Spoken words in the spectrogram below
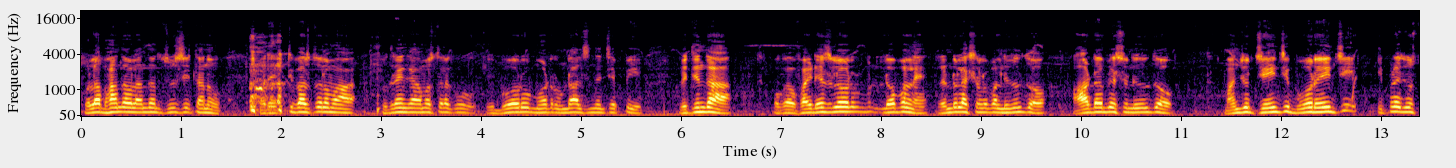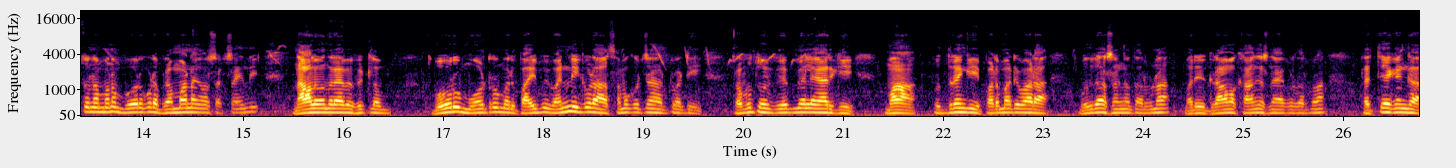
కుల బాంధవులందరినీ చూసి తను మరి ఎట్టి పరిస్థితుల్లో మా ఉదయం గ్రామస్తులకు ఈ బోరు మోటార్ ఉండాల్సిందని చెప్పి వితిన్ ద ఒక ఫైవ్ డేస్లో లోపలనే రెండు లక్షల రూపాయల నిధులతో ఆర్డబ్ల్యూఎస్ నిధులతో మంజూరు చేయించి బోరు వేయించి ఇప్పుడే చూస్తున్నాం మనం. బోరు కూడా బ్రహ్మాండంగా సక్సెస్ అయింది. నాలుగు వందల యాభై ఫీట్ల బోరు మోటారు మరి పైపు ఇవన్నీ కూడా సమకూర్చినటువంటి ప్రభుత్వ ఎమ్మెల్యే గారికి మా రుద్రంగి పడమటివాడ ముదిరా సంఘం తరఫున మరియు గ్రామ కాంగ్రెస్ నాయకుల తరఫున ప్రత్యేకంగా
